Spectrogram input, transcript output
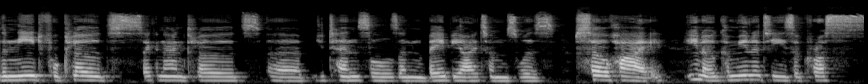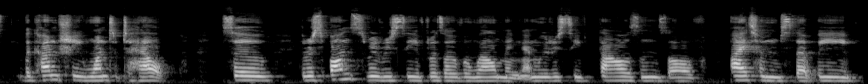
the need for clothes, secondhand clothes, uh, utensils, and baby items was so high. You know, communities across the country wanted to help. So the response we received was overwhelming, and we received thousands of items that we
